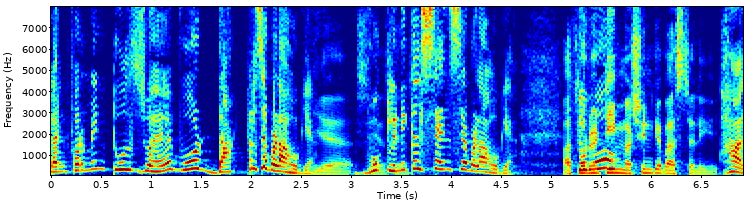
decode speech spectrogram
कंफर्मिंग hmm. टूल्स जो है वो डॉक्टर से बड़ा हो गया yes, वो क्लिनिकल yes. सेंस yes. से बड़ा हो गया अथॉरिटी तो मशीन के पास चली गई हाँ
